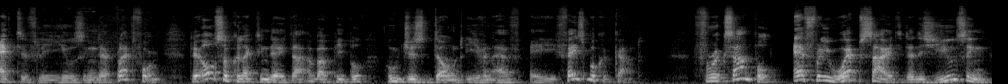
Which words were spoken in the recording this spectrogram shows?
actively using their platform. They're also collecting data about people who just don't even have a Facebook account. For example, every website that is using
